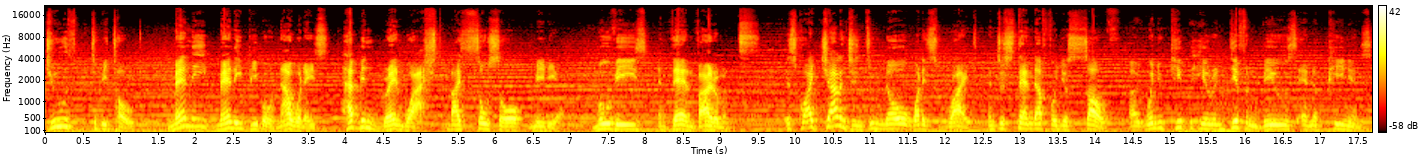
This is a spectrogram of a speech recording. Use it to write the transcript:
truth to be told, many, many people nowadays have been brainwashed by social media, movies, and their environments. It's quite challenging to know what is right and to stand up for yourself uh, when you keep hearing different views and opinions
